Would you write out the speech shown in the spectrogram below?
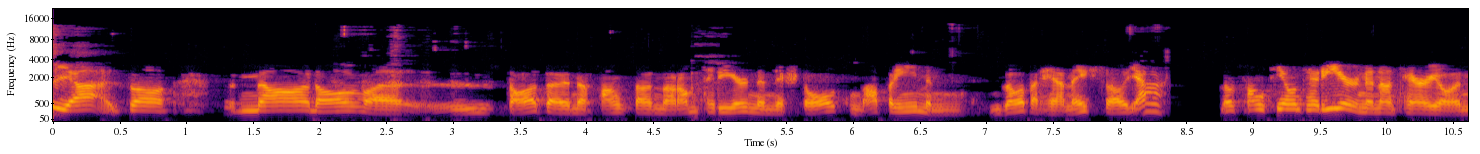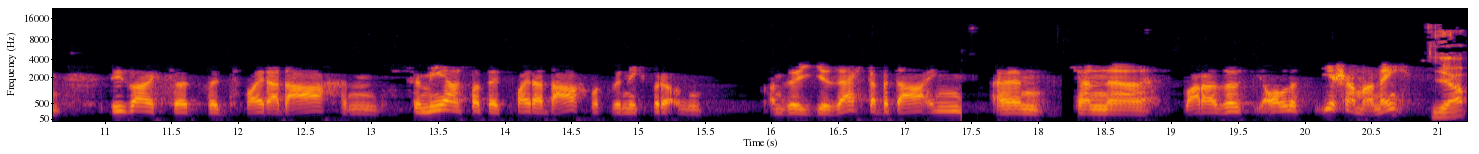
ja, so, na, na, weil, da, da, da fängt dann rumterieren in den Stall und abriemen und so daher, nicht? So, ja, das fängt hier an terieren in Ontario und die sagt, seit, seit zweiter Tag und für mich ist das der zweite Tag, was wir nicht brauchen. Haben sie gesagt, aber da, und dann, äh, war das alles ihr mal, nicht? Ja.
